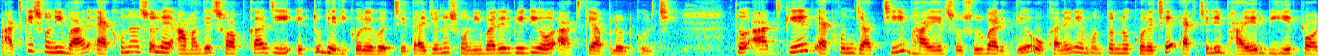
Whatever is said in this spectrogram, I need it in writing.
আজকে শনিবার, এখন আসলে আমাদের সব কাজই একটু দেরি করে হচ্ছে, তাই জন্য শনিবারের ভিডিও আজকে আপলোড করছি। তো আজকে এখন যাচ্ছি ভাইয়ের শ্বশুর বাড়িতে ওখানে নেমন্তন্ন করেছে। অ্যাকচুয়ালি ভাইয়ের বিয়ের পর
